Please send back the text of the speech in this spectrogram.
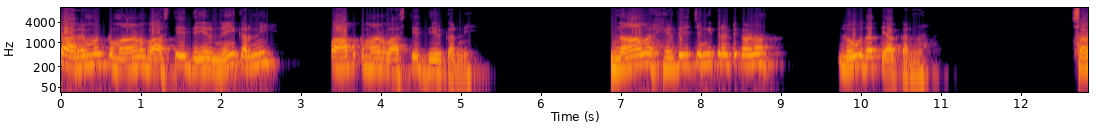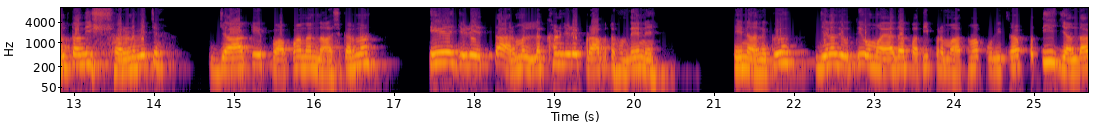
ਧਰਮ ਕਮਾਉਣ ਵਾਸਤੇ ਦੇਰ ਨਹੀਂ ਕਰਨੀ, ਪਾਪ ਕਮਾਉਣ ਵਾਸਤੇ ਦੇਰ ਕਰਨੀ। ਨਾਮ ਹਿਰਦੇ 'ਚ ਚੰਗੀ ਤਰ੍ਹਾਂ ਟਿਕਾਣਾ, ਲੋਭ ਦਾ ਤਿਆਗ ਕਰਨਾ। ਸੰਤਾਂ ਦੀ ਸ਼ਰਨ ਵਿੱਚ ਜਾ ਕੇ ਪਾਪਾਂ ਦਾ ਨਾਸ਼ ਕਰਨਾ, ਇਹ ਜਿਹੜੇ ਧਰਮ ਲੱਖਣ ਜਿਹੜੇ ਪ੍ਰਾਪਤ ਹੁੰਦੇ ਨੇ ਇਹ ਨਾਨਕ, ਜਿਨ੍ਹਾਂ ਦੇ ਉੱਤੇ ਉਹ ਮਾਇਆ ਦਾ ਪਤੀ ਪ੍ਰਮਾਤਮਾ ਪੂਰੀ ਤਰ੍ਹਾਂ ਪਤੀ ਜਾਂਦਾ,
